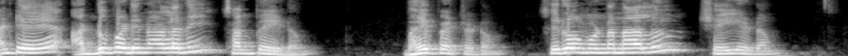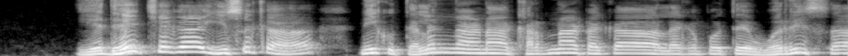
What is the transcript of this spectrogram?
అంటే అడ్డుపడిన వాళ్ళని చంపేయడం భయపెట్టడం శిరోముండనాలు చేయడం. యథేచ్ఛగా ఇసుక నీకు తెలంగాణ కర్ణాటక లేకపోతే ఒరిస్సా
